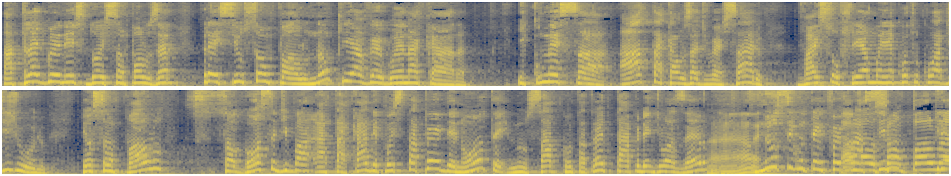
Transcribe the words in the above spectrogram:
Atlético Goianiense 2, São Paulo 0. Frei, se o São Paulo não criar vergonha na cara e começar a atacar os adversários, vai sofrer amanhã contra o 4 de julho. Porque o São Paulo só gosta de atacar depois que tá perdendo. Ontem, no sábado contra o Atlético, tá perdendo de 1 a 0 Ah. No segundo tempo foi Ah, pra cima. São Paulo criou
